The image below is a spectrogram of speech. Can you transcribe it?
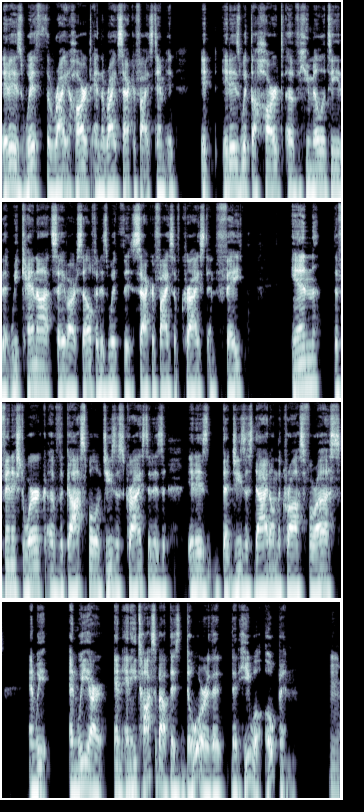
it is with the right heart and the right sacrifice tim. It it it is with the heart of humility that we cannot save ourselves. It is with the sacrifice of Christ and faith in the finished work of the gospel of Jesus Christ. It is it is that Jesus died on the cross for us. And we and we are and and he talks about this door that that he will open Mhm.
